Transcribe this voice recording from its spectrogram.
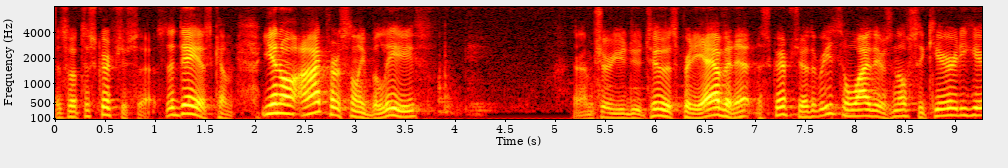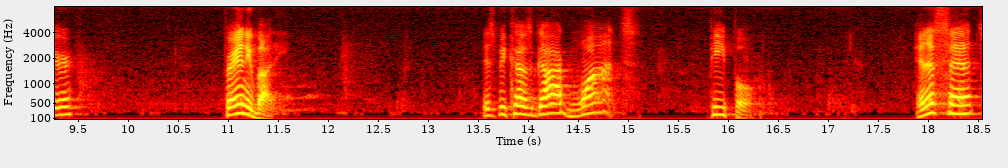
That's what the scripture says. The day is coming. You know, I personally believe I'm sure you do too, it's pretty evident in the scripture, the reason why there's no security here for anybody is because God wants people, in a sense,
